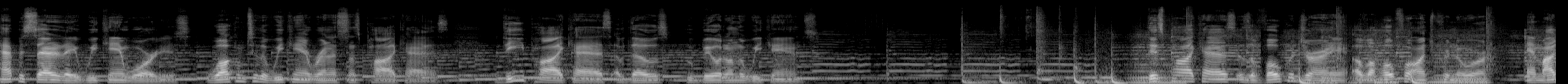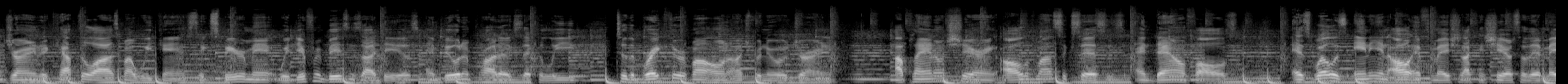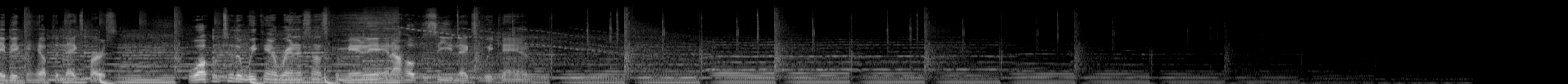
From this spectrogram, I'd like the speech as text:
Happy Saturday, Weekend Warriors. Welcome to the Weekend Renaissance Podcast, the podcast of those who build on the weekends. This podcast is a vocal journey of a hopeful entrepreneur and my journey to capitalize my weekends to experiment with different business ideas and building products that could lead to the breakthrough of my own entrepreneurial journey. I plan on sharing all of my successes and downfalls, as well as any and all information I can share so that maybe it can help the next person. Welcome to the Weekend Renaissance community, and I hope to see you next weekend.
